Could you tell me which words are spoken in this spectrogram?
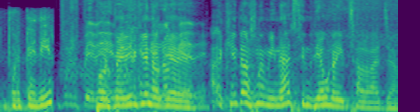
I per pedir. Por pedir, Per pedir que no, quede. quede. Aquí dels nominats tindria una nit salvatge.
